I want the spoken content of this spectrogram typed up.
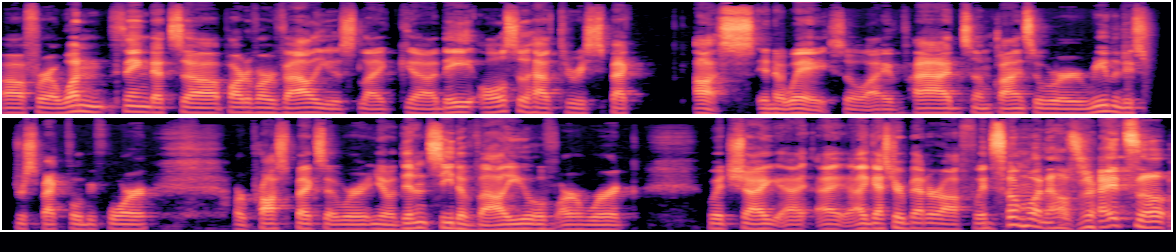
uh, for one thing that's uh, part of our values. Like uh, they also have to respect us in a way. So I've had some clients who were really disrespectful before or prospects that were you know didn't see the value of our work which I, I I guess you're better off with someone else, right? So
